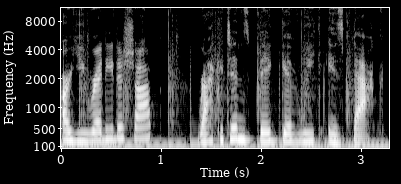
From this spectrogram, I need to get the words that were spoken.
Are you ready to shop? Rakuten's Big Give Week is back.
